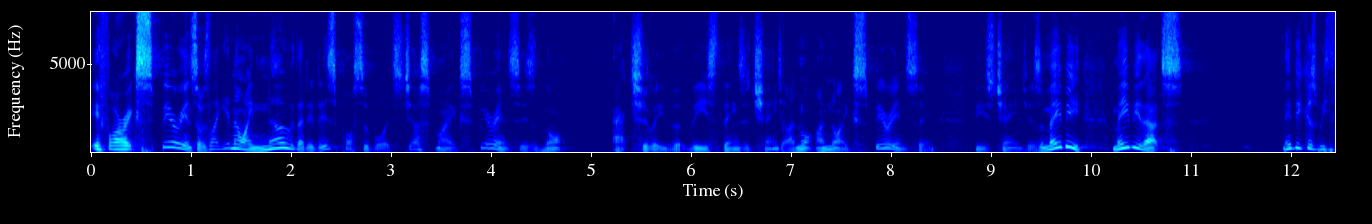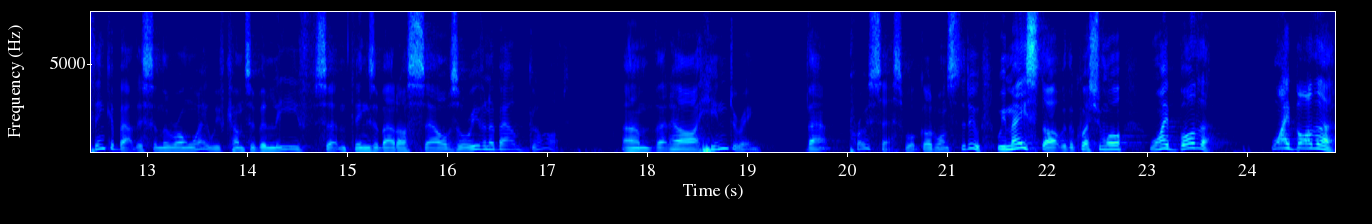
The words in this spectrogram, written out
if our experience of it's like, you know, I know that it is possible. It's just my experience is not actually that these things are changing. I'm not, I'm not experiencing these changes. And maybe, maybe that's maybe because we think about this in the wrong way. We've come to believe certain things about ourselves or even about God um, that are hindering that process, what God wants to do. We may start with the question, well, why bother? Why bother?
